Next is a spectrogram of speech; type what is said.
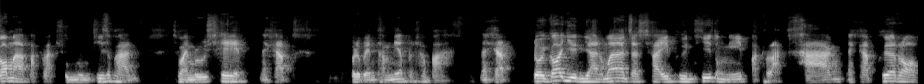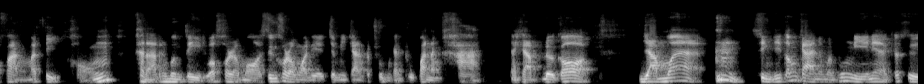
ก็มาปักหลักชุมนุมที่สะพานชมัยมรุเชษนะครับ บริเวณทำเนียบรัฐบาลนะครับ โดยก็ยืนยันว่าจะใช้พื้นที่ตรงนี้ปักหลักค้างนะครับ เพื่อรอฟังมติของคณะรัฐมนตรีหรือว่าคอรมอซึ่งคอรมอเนี่ยจะมีการประชุมกันทุกวันอังคารนะครับ โดยก็ย้ำว่าสิ่งที่ต้องการในวันพรุ่งนี้เนี่ยก็คือ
